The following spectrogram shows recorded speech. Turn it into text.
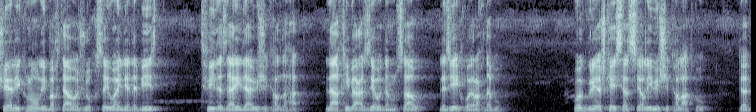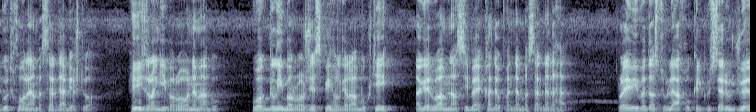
شێری کڵۆڵی بەختاوەژوو قسەی وای لێ دەبیست تفی لە زاری داویشک هەڵدەهات لاقی بە عەرزێوە دەنووسا و لە جێی خۆی ڕەق دەبوو وەک برێشکەی سەر سێڵی ویشک هەڵاتبوو، دەتگوت خۆڵیان بەسەر دابێشتووە، هیچ ڕەنگی بەڕۆوە نەمابوو، وەک گڵی بە ڕۆژێ سپی هەڵگەڕابوو کوتی، ئەگەر وام ناسیبای قەدەو پەندەم بەسەر نەدەهات. ڕێوی بە دەست و لاق و کلک و سەر و گوێ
